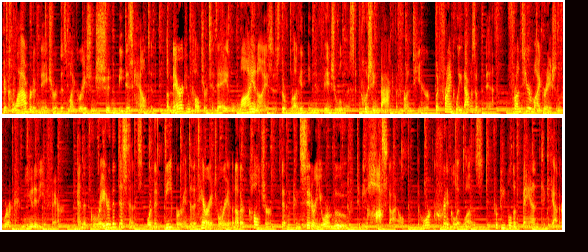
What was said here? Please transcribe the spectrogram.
The collaborative nature of this migration shouldn't be discounted. American culture today lionizes the rugged individualist pushing back the frontier, but frankly, that was a myth. Frontier migrations were a community affair, and the greater the distance, or the deeper into the territory of another culture that would consider your move to be hostile, the more critical it was for people to band together.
